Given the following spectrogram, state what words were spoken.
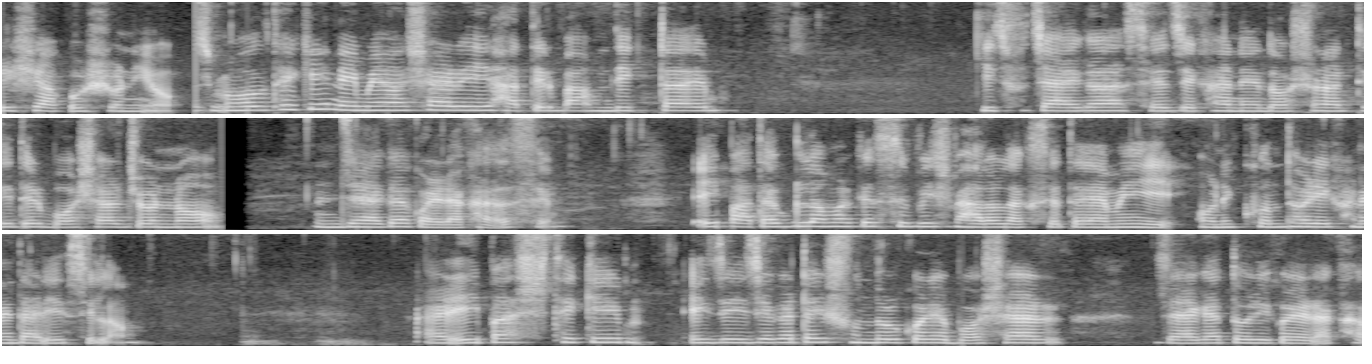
বেশি আকর্ষণীয়। মহল থেকে নেমে আসার এই হাতের বাম দিকটায় কিছু জায়গা আছে যেখানে দর্শনার্থীদের বসার জন্য জায়গা করে রাখা আছে। এই পাতাগুলো আমার কাছে বেশ ভালো লাগছে, তাই আমি অনেকক্ষণ ধরে এখানে দাঁড়িয়েছিলাম। আর এই পাশ থেকে এই যে এই জায়গাটাই সুন্দর করে বসার জায়গা তৈরি করে রাখা।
